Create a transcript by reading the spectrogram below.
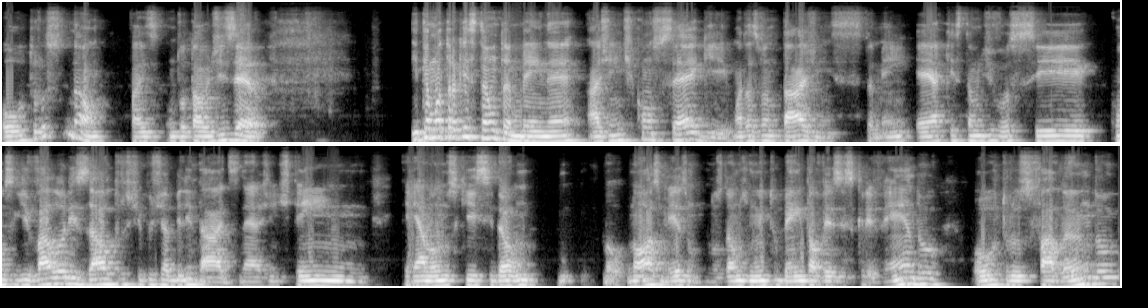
outros, não, faz um total de zero. E tem uma outra questão também, né? A gente consegue, uma das vantagens também é a questão de você conseguir valorizar outros tipos de habilidades, né? A gente tem tem alunos que se dão, nós mesmos, nos damos muito bem, talvez escrevendo, outros falando.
